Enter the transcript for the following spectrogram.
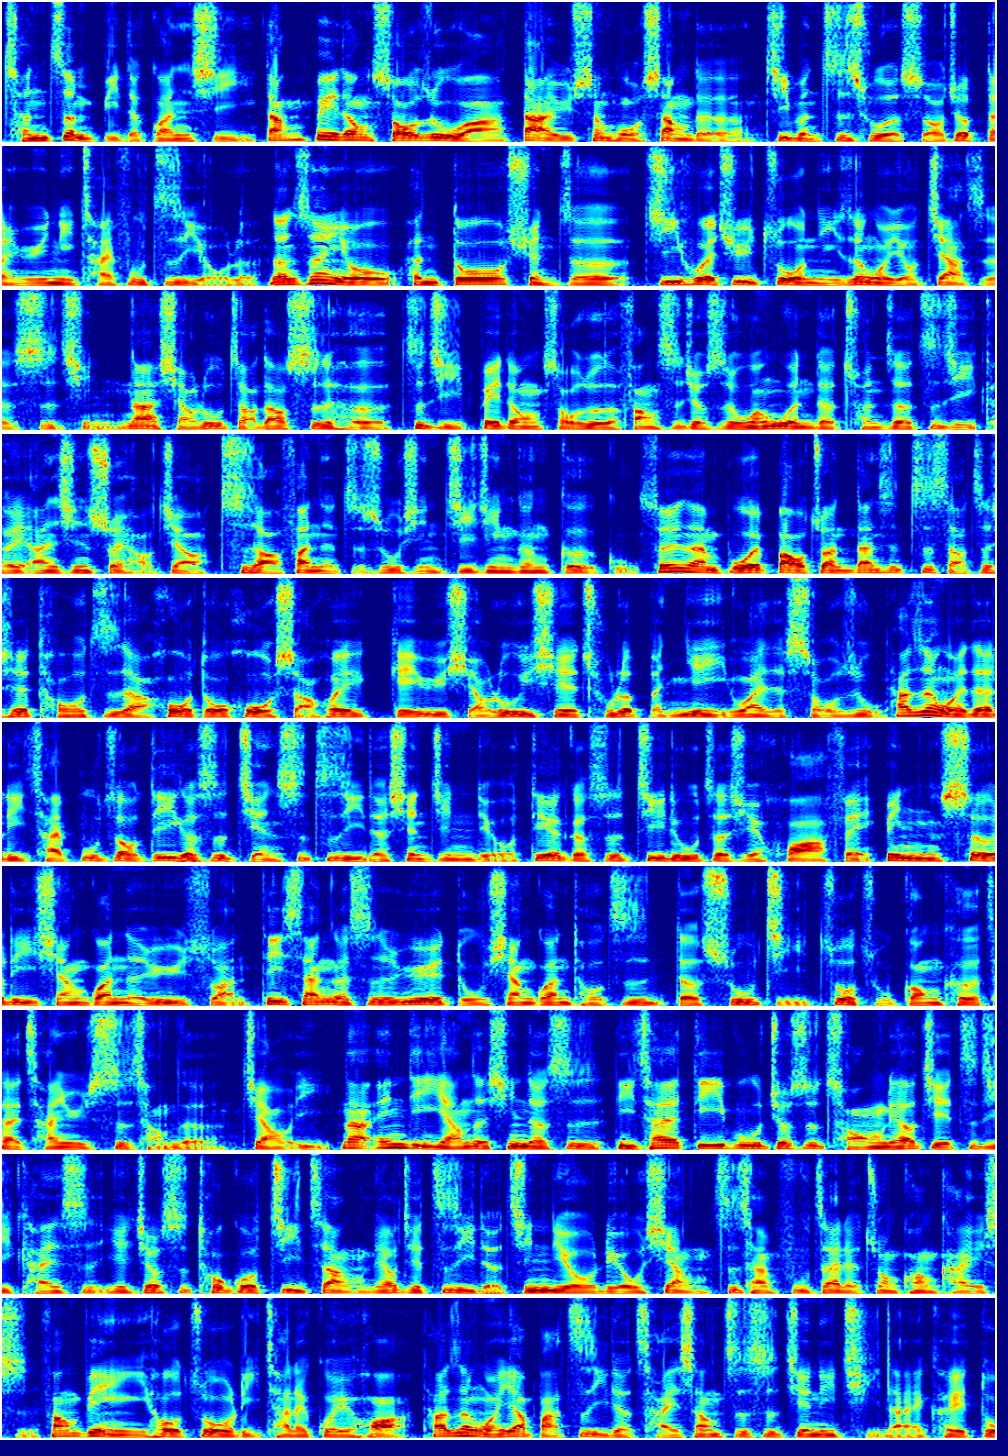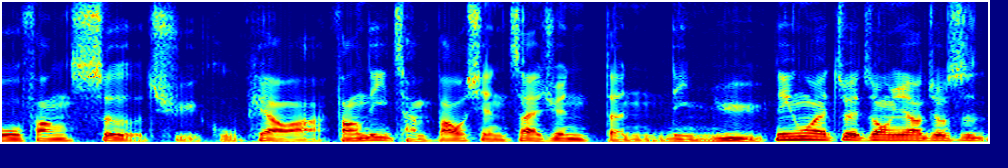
成正比的关系，当被动收入啊大于生活上的基本支出的时候，就等于你财富自由了。人生有很多选择机会去做你认为有价值的事情。那小鹿找到适合自己被动收入的方式，就是稳稳的存着自己可以安心睡好觉、吃好饭的指数型基金跟个股。虽然不会暴赚，但是至少这些投资啊或多或少会给予小鹿一些除了本业以外的收入。他认为的理财步骤，第一个是检视自己的现金流，第二个是记录这些花费，并设。设立相关的预算。第三个是阅读相关投资的书籍，做足功课，再参与市场的交易。那 Andy 杨的心得是，理财的第一步就是从了解自己开始，也就是透过记账，了解自己的金流流向、资产负债的状况开始，方便以后做理财的规划。他认为要把自己的财商知识建立起来，可以多方摄取股票啊、房地产、保险、债券等领域。另外最重要就是。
